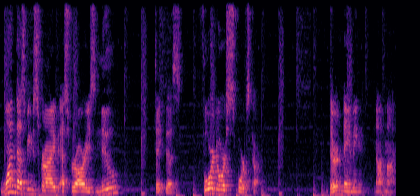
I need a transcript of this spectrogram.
One that's being described as Ferrari's new, take this, four-door sports car. Their naming, not mine.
